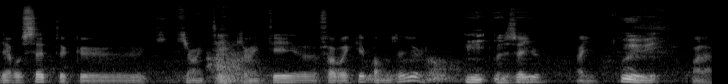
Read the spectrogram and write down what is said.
des recettes que, qui, ont été, qui ont été fabriquées par nos aïeuls. Mm. Nos aïeuls. Oui, oui. Voilà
